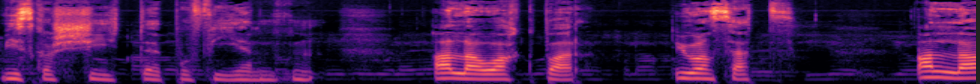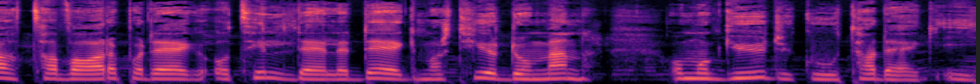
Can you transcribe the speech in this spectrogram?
vi skal skyte på fienden. Allahu akbar. Uansett, Allah tar vare på deg og tildeler deg martyrdommen, og må Gud godta deg i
